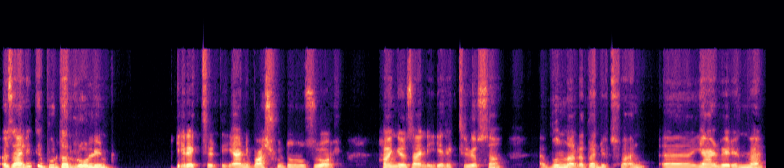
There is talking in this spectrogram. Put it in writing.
Özellikle burada rolün gerektirdiği, yani başvurduğunuz rol hangi özelliği gerektiriyorsa, bunlara da lütfen, eee, yer verin ve,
